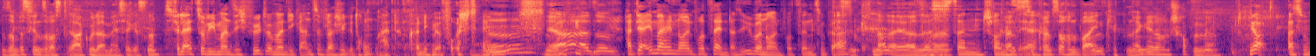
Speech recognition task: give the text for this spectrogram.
So ein bisschen sowas Dracula-mäßiges, ne? Ist vielleicht so, wie man sich fühlt, wenn man die ganze Flasche getrunken hat, könnte ich mir vorstellen. Mm, ja, also. hat ja immerhin 9%, also über 9% sogar. Das ist ein Knaller, ja. Also das ist dann schon kannst, sehr... Du kannst auch einen Wein kippen, ne? Geh doch einen Shoppen, ja. Ja, also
